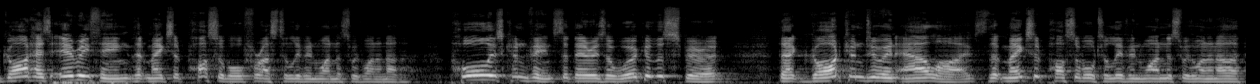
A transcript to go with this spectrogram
God has everything that makes it possible for us to live in oneness with one another. Paul is convinced that there is a work of the Spirit that God can do in our lives that makes it possible to live in oneness with one another.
